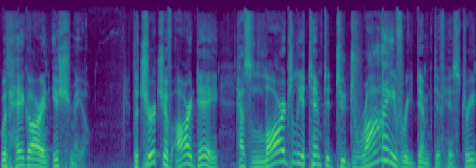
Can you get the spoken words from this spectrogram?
with Hagar and Ishmael, the church of our day has largely attempted to drive redemptive history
